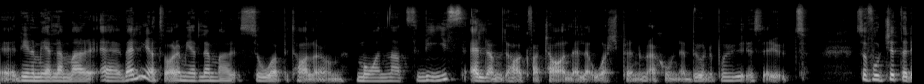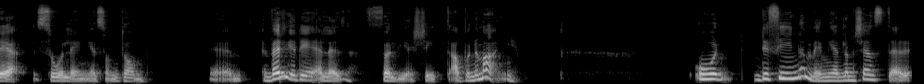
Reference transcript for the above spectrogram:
Eh, dina medlemmar eh, väljer att vara medlemmar så betalar de månadsvis eller om du har kvartal eller årsprenumerationer beroende på hur det ser ut. Så fortsätter det så länge som de eh, väljer det eller följer sitt abonnemang. Och det fina med medlemstjänster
